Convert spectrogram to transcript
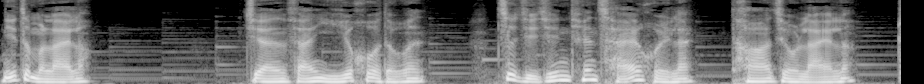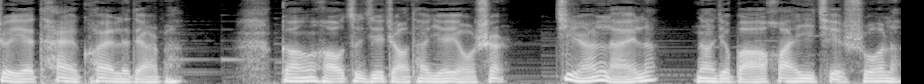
你怎么来了？简凡疑惑地问。自己今天才回来，他就来了，这也太快了点吧？刚好自己找他也有事儿，既然来了，那就把话一起说了。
